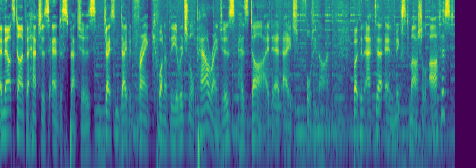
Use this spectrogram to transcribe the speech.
And now it's time for Hatches and Dispatches. Jason David Frank, one of the original Power Rangers, has died at age 49. Both an actor and mixed martial artist,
